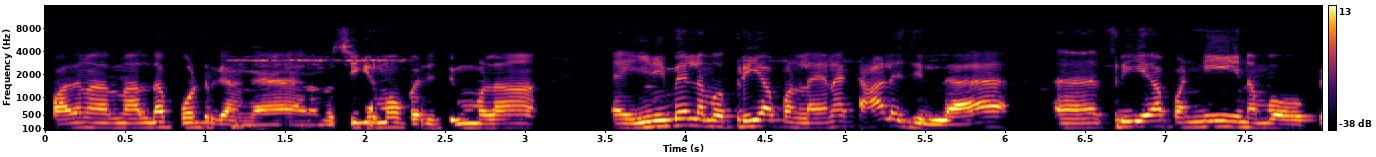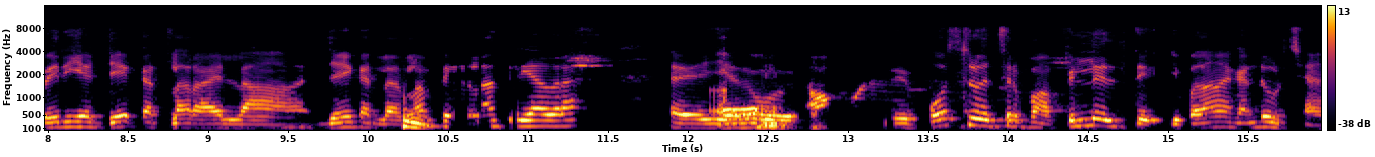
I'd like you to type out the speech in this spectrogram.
பதினாறு நாள் தான் போட்டிருக்காங்க. நம்ம சீக்கிரமா போய் ஜிம் எல்லாம். அஹ் இனிமேல் நம்ம ஃப்ரீயா பண்ணலாம். ஏன்னா காலேஜ் இல்ல. ஃப்ரீயா பண்ணி நம்ம பெரிய ஜே கட்லர் ஆயிடலாம். ஜே கட்லர்லாம் பேரெல்லாம் தெரியாதடா. அஹ் ஏதோ போஸ்டர் வச்சிருப்பான். ஃபில் ஹெல்த் இப்பதான் நான் கண்டுபிடிச்சேன்.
